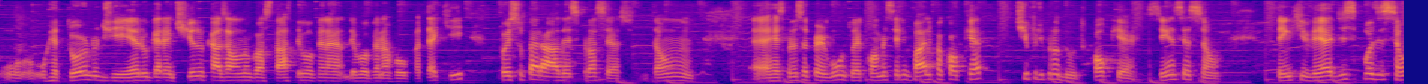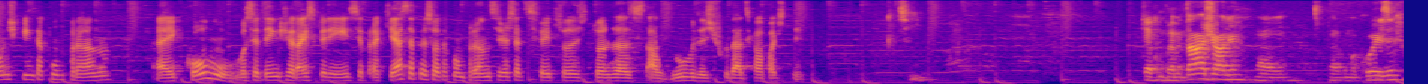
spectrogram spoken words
o, o, retorno do dinheiro garantido caso ela não gostasse, devolvendo a, devolvendo a roupa. Até que foi superado esse processo. Então, é, respondendo essa pergunta, o e-commerce ele vale para qualquer tipo de produto, qualquer, sem exceção. Tem que ver a disposição de quem está comprando é, e como você tem que gerar experiência para que essa pessoa está comprando seja satisfeita de todas, todas as, as dúvidas, as dificuldades que ela pode ter. Sim. quer complementar, Jalen, com, com alguma coisa em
